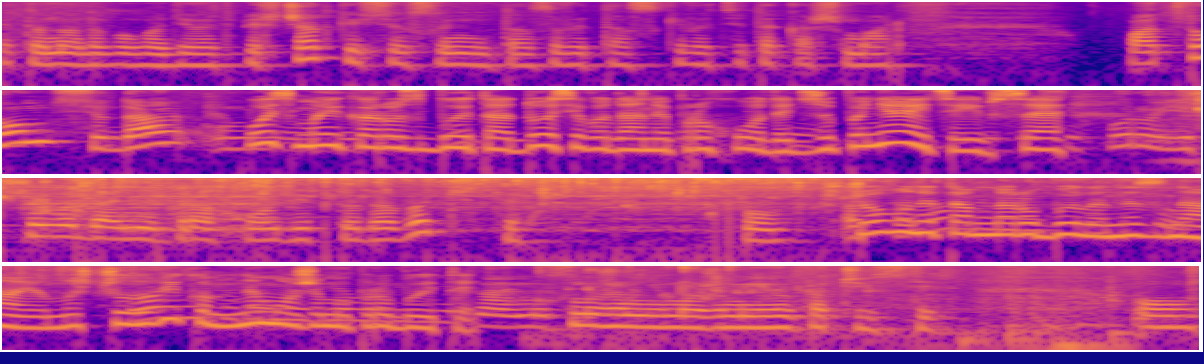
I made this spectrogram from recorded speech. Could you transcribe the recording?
Это надо было делать. Перчатки все с унитаза вытаскивать. Это кошмар. Потом сюда... у меня Ось мийка розбита, досі вода не проходить. Зупиняється і До все. сих пор еще вода не проходит туда, бачите? О, Що вони там наробили, не знаю. Ми з чоловіком не можемо Не пробити. знаю, мы с мужем не можем ее почистить. Вот.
